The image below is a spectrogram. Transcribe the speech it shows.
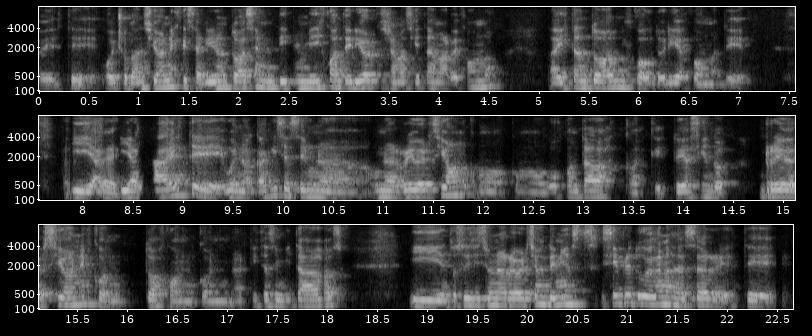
este, ocho canciones que salieron todas en, en mi disco anterior, que se llama Siesta de Mar de Fondo. Ahí están todas mis coautorías con Mateo. Y, acá, este, bueno, acá quise hacer una, reversión, como, como, vos contabas, que estoy haciendo reversiones con todas con, artistas invitados. Y entonces hice una reversión. Tenía, siempre tuve ganas de hacer este,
